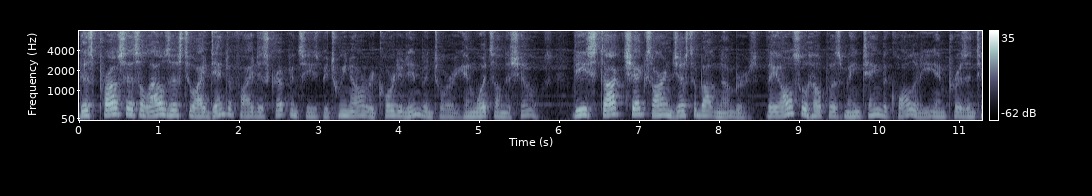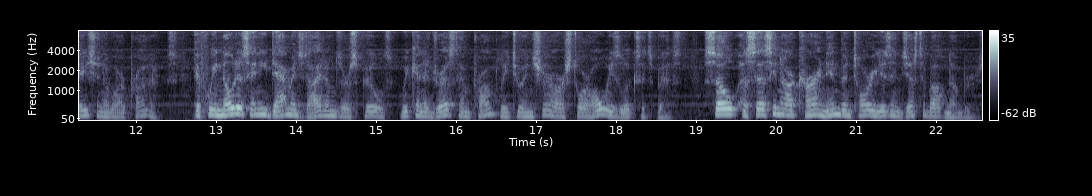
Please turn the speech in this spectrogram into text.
This process allows us to identify discrepancies between our recorded inventory and what's on the shelves. These stock checks aren't just about numbers, they also help us maintain the quality and presentation of our products. If we notice any damaged items or spills, we can address them promptly to ensure our store always looks its best. So, assessing our current inventory isn't just about numbers.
